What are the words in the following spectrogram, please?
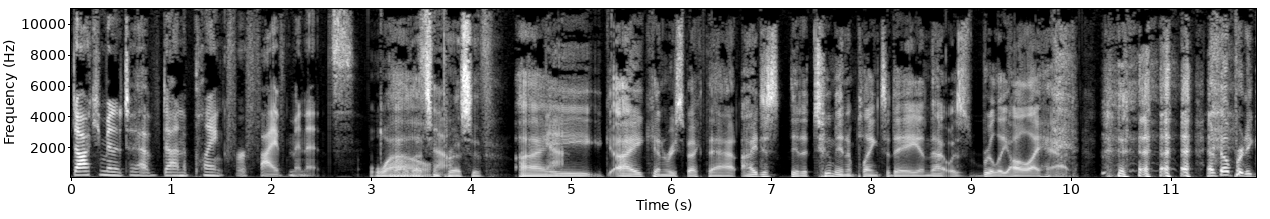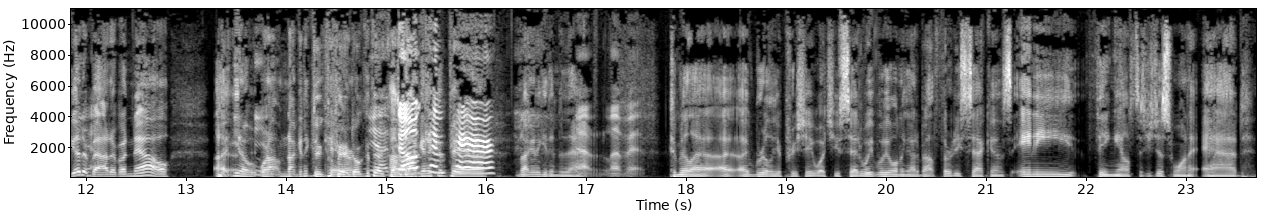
documented to have done a plank for five minutes. Wow. wow, that's So- impressive. I I can respect that. I just did a two minute plank today, and that was really all I had. I felt pretty good Yeah. about it, but now, uh, you know, we're not- I'm not going to Don't compare, compare. don't compare. Yeah, I'm not don't gonna compare. I'm not going to get into that. I love it. Camilla, I, I really appreciate what you said. We, we only got about 30 seconds. Anything else that you just want to add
